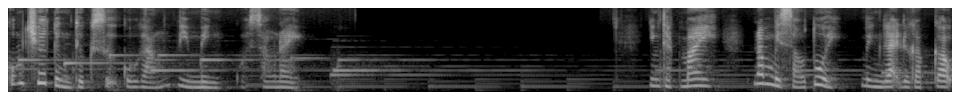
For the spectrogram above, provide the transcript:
cũng chưa từng thực sự cố gắng vì mình của sau này. Nhưng thật may năm 16 tuổi mình lại được gặp cậu.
